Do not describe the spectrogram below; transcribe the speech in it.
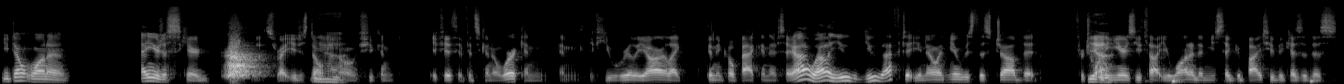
you don't want to, and you're just scared, shitless, right? You just don't Yeah. know if you can if if, if it's going to work and and if you really are like going to go back in there and say oh well you you left it you know and here was this job that for 20 Yeah. years you thought you wanted and you said goodbye to because of this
